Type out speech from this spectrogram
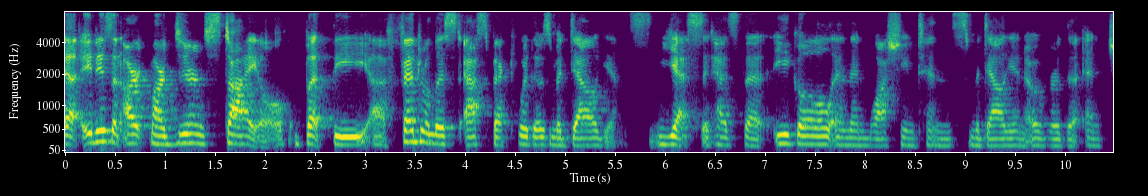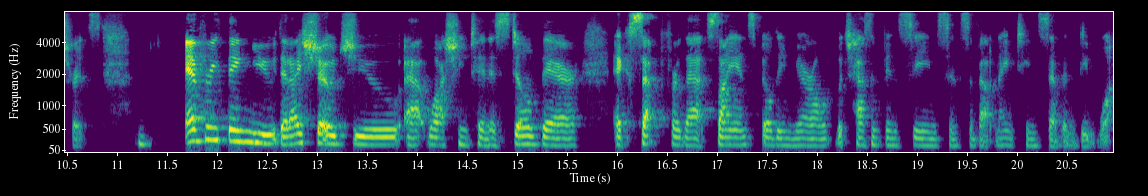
uh, it is an art modern style, but the uh, Federalist aspect were those medallions. Yes, it has the eagle and then Washington's medallion over the entrance. Everything you that I showed you at Washington is still there, except for that science building mural, which hasn't been seen since about 1971.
